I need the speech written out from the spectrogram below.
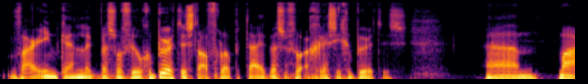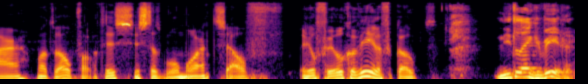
waarin kennelijk best wel veel gebeurd is de afgelopen tijd, best wel veel agressie gebeurd is. Ehm, maar wat wel opvallend is, is dat Walmart zelf heel veel geweren verkoopt. Niet alleen geweren.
